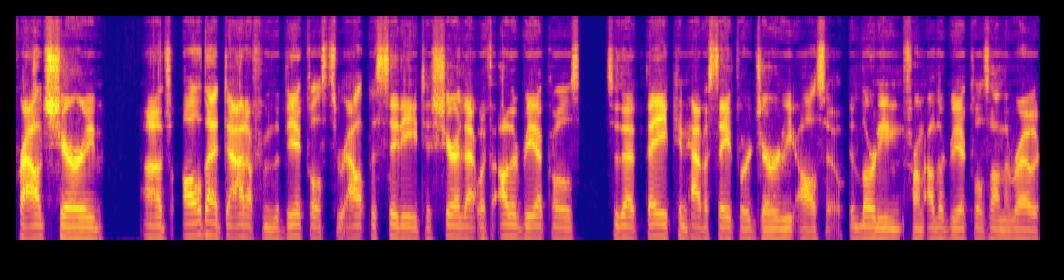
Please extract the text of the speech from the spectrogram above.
crowd sharing of all that data from the vehicles throughout the city to share that with other vehicles so that they can have a safer journey also, learning from other vehicles on the road.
